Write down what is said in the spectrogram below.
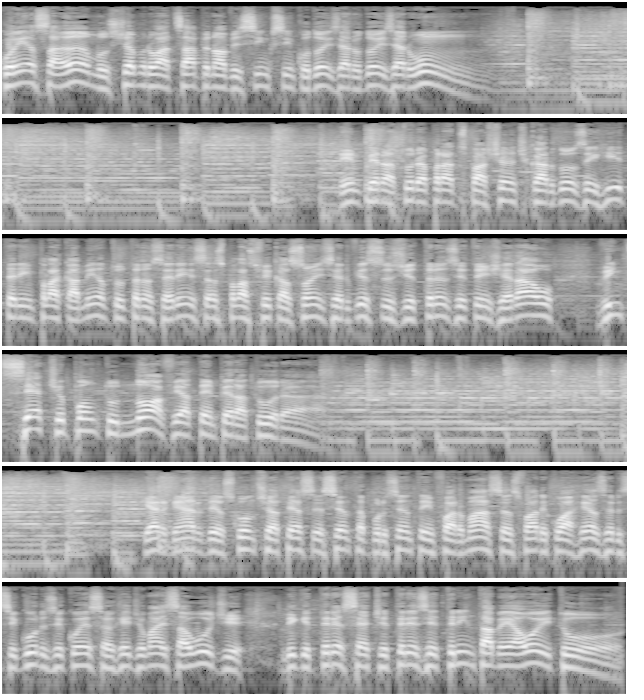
Conheça Amos, chame no WhatsApp 95520201. Temperatura para despachante Cardoso e Ritter, emplacamento, transferências, classificações, serviços de trânsito em geral, 27,9 a temperatura. Quer ganhar descontos de até 60% em farmácias? Fale com a Rezer Seguros e conheça a Rede Mais Saúde. Ligue 3713 3068.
